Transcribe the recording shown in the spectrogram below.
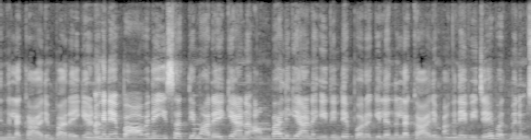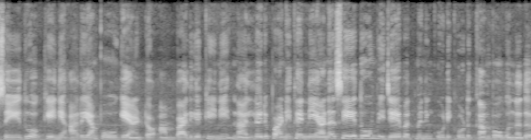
എന്നുള്ള കാര്യം പറയുകയാണ്. അങ്ങനെ ഭാവന ഈ സത്യം അറിയുകയാണ്. അംബാലികയാണ് ഇതിന്റെ പുറകിൽ എന്നുള്ള കാര്യം അങ്ങനെ വിജയപത്മനും സേതു ഒക്കെ ഇനി അറിയാൻ പോവുകയാണ് കേട്ടോ അംബാലികയ്ക്ക് ഇനി നല്ലൊരു പണി തന്നെയാണ് സേതുവും വിജയപത്മനും കൂടി കൊടുക്കാൻ പോകുന്നത്.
